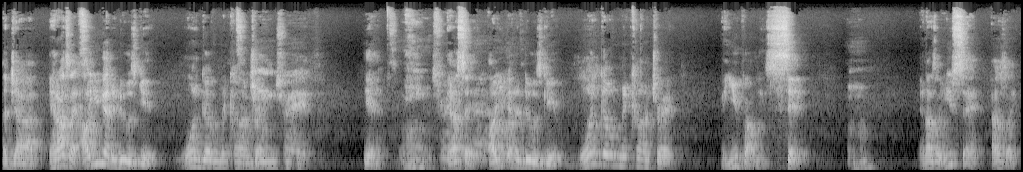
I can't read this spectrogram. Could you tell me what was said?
a job. And I was like, all you gotta do is get one government It's a contract. mean trade. Yeah. It's mean trade. And I said, all you gotta do is get one government contract and you probably set. Mhm. And I was like, you set. I was like,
